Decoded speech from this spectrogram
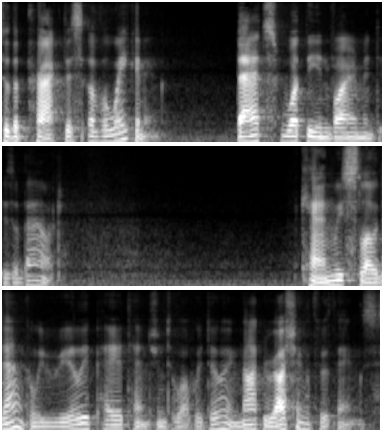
to the practice of awakening. That's what the environment is about. Can we slow down? Can we really pay attention to what we're doing, not rushing through things?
